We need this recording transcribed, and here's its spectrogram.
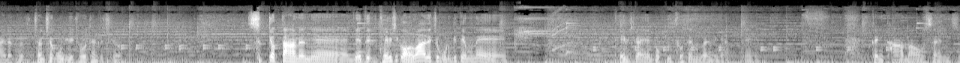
아니다 근데 전체 공격이 좋을 텐데 지금. 습격당하면 예 얘들이 데미지가 얼마나 될지 모르기 때문에 데미지가 예, 높으면 좋다는 거예요 그냥. 예. 괜히 강한 마법 써야 되지.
